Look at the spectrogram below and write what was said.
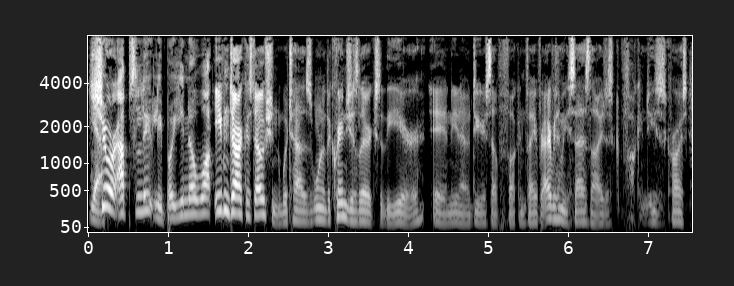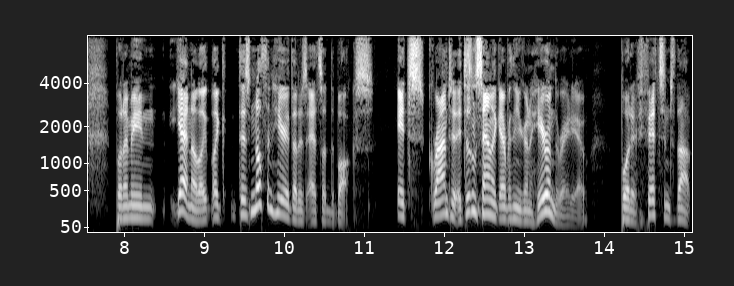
Yeah. Sure, absolutely. But you know what? Even Darkest Ocean, which has one of the cringiest lyrics of the year in, you know, Do Yourself a Fucking Favor. Every time he says that, I just fucking Jesus Christ. But I mean, yeah, no, like, like there's nothing here that is outside the box. It's granted, it doesn't sound like everything you're going to hear on the radio, but it fits into that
